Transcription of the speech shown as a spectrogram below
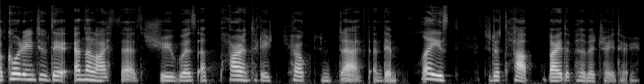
according to the analysis, she was apparently choked to death and then placed to the tub by the perpetrator.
